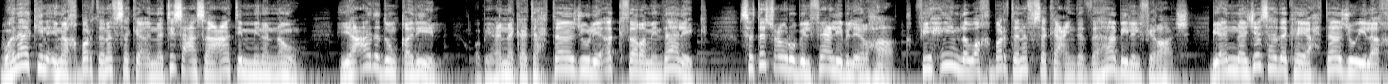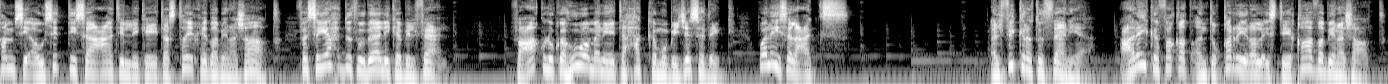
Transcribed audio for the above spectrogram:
ولكن إن أخبرت نفسك أن تسع ساعات من النوم هي عدد قليل وبأنك تحتاج لأكثر من ذلك ستشعر بالفعل بالإرهاق. في حين لو أخبرت نفسك عند الذهاب للفراش بأن جسدك يحتاج إلى خمس أو ست ساعات لكي تستيقظ بنشاط فسيحدث ذلك بالفعل. فعقلك هو من يتحكم بجسدك وليس العكس. الفكرة الثانية عليك فقط أن تقرر الاستيقاظ بنشاط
